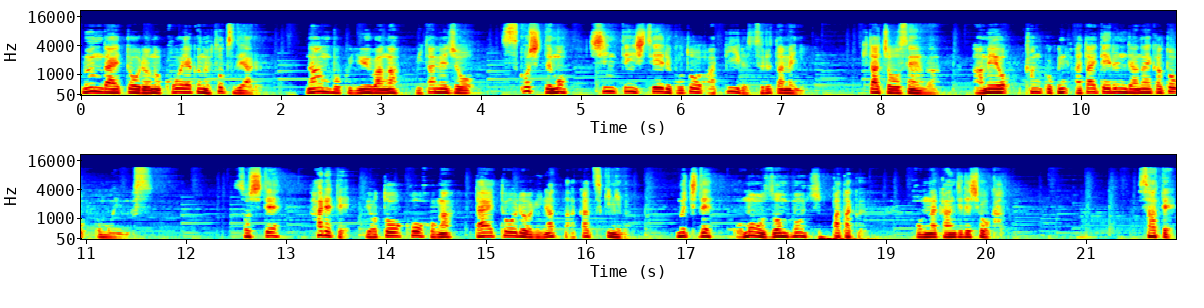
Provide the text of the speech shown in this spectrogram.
文大統領の公約の一つである南北融和が見た目上少しでも進展していることをアピールするために、北朝鮮は飴を韓国に与えているんではないかと思います。そして晴れて与党候補が大統領になった暁には、無知で思う存分引っ叩く、こんな感じでしょうか。さて、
